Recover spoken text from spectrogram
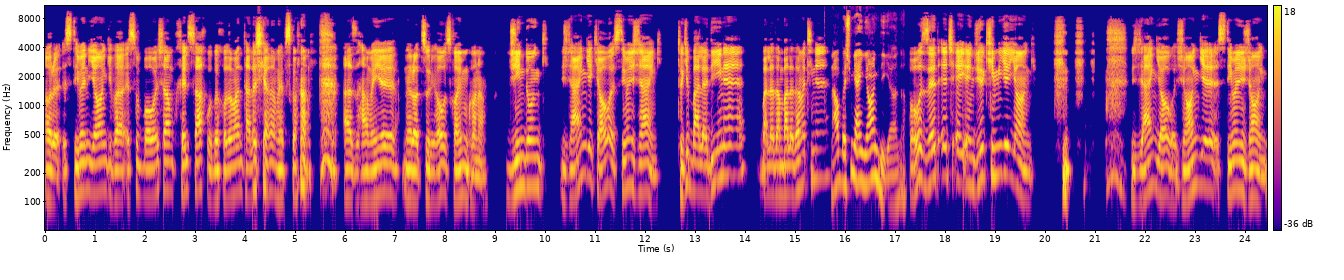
آره استیون یانگ و اسم باباش هم خیلی سخت بود. به خدا من تلاش کردم حفظ کنم. از همه نراتسوری ها عذرخواهی می‌کنم. جین دونگ جنگ که آقا استیون جنگ تو که بلدی اینه؟ بلدم بلدم تینه؟ نه بهش میگن یانگ دیگه حالا. بابا زد اچ ای ان جی کی میگه؟ یانگ. جنگ آقا جانگ استیون جانگ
